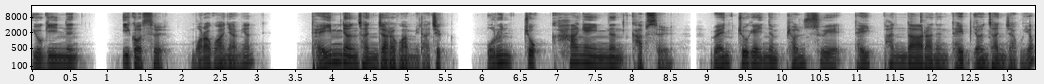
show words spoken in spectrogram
여기 있는 이것을 뭐라고 하냐면 대입연산자라고 합니다. 즉, 오른쪽 항에 있는 값을 왼쪽에 있는 변수에 대입한다라는 대입연산자고요.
